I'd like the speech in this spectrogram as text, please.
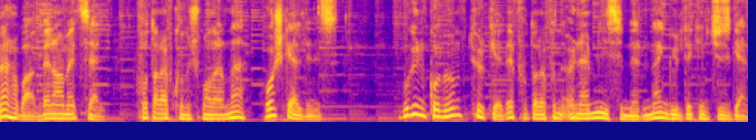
Merhaba ben Ahmet Sel. Fotoğraf konuşmalarına hoş geldiniz. Bugün konuğum Türkiye'de fotoğrafın önemli isimlerinden Gültekin Çizgen.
